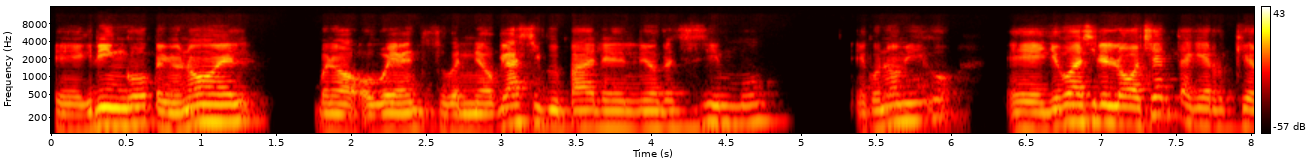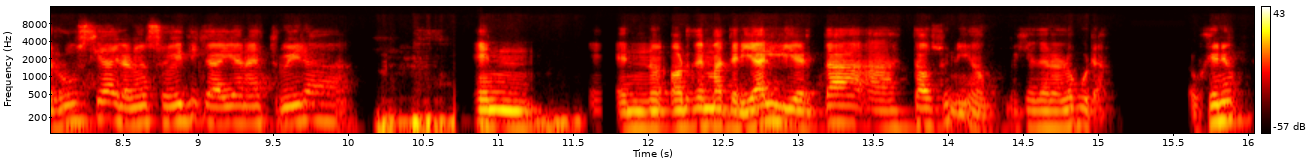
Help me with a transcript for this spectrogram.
eh, gringo, premio Nobel, bueno, obviamente súper neoclásico y padre del neoclasicismo económico, eh, llegó a decir en los 80 que, que, Rusia y la Unión Soviética iban a destruir en, en, orden material y libertad a Estados Unidos. de la locura. Eugenio.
